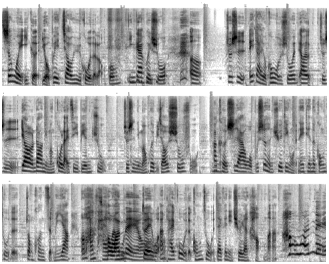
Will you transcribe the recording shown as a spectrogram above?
身为一个有被教育过的老公，应该会说，呃，就是 Ada 有跟我说要就是要让你们过来这边住，就是你们会比较舒服。啊，可是啊，我不是很确定我那天的工作的状况怎么样。我安排好完美哦，对我安排过我的工作，我再跟你确认好吗？好完美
